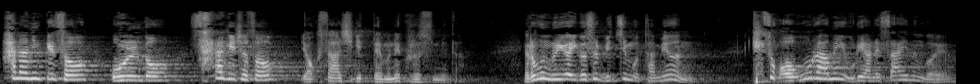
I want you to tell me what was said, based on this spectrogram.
하나님께서 오늘도 살아계셔서 역사하시기 때문에 그렇습니다. 여러분, 우리가 이것을 믿지 못하면 계속 억울함이 우리 안에 쌓이는 거예요.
